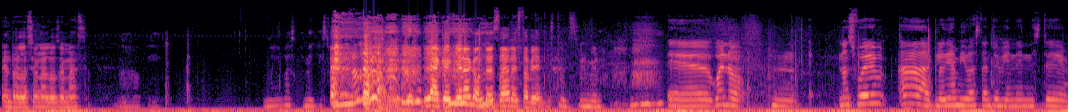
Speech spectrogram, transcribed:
en relación a los demás? no ibas con ellas. La que quiera contestar está bien. Ustedes primero. Eh, bueno, mm, nos fue a Claudia y a mí bastante bien en este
